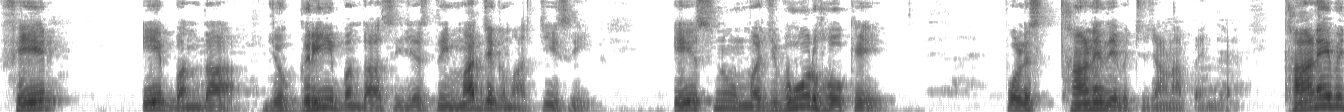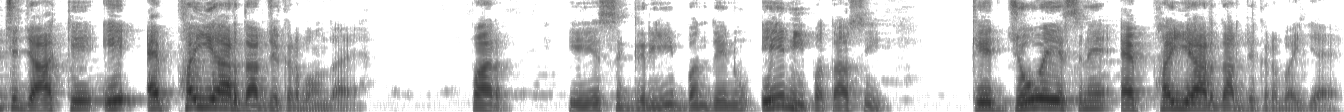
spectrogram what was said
ਫਿਰ ਇਹ ਬੰਦਾ, ਜੋ ਗਰੀਬ ਬੰਦਾ ਸੀ ਜਿਸ ਦੀ ਮੱਝ ਗਮਾਚੀ ਸੀ ਇਸ ਨੂੰ ਮਜਬੂਰ ਹੋ ਕੇ ਪੁਲਿਸ ਥਾਣੇ ਦੇ ਵਿੱਚ ਜਾਣਾ ਪੈਂਦਾ ਹੈ। ਥਾਣੇ ਵਿੱਚ ਜਾ ਕੇ ਇਹ ਐਫ ਆਈ ਆਰ ਦਰਜ ਕਰਵਾਉਂਦਾ ਹੈ। ਪਰ ਇਸ ਗਰੀਬ ਬੰਦੇ ਨੂੰ ਇਹ ਨਹੀਂ ਪਤਾ ਸੀ ਕਿ ਜੋ ਇਸ ਨੇ ਐਫ ਆਈ ਆਰ ਦਰਜ ਕਰਵਾਈ ਹੈ,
